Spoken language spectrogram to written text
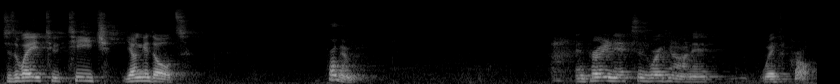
which is a way to teach young adults programming. And Perinix is working on it with Perl,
